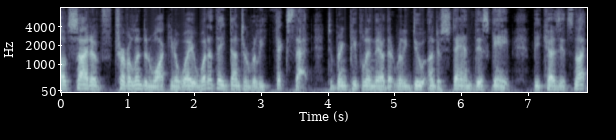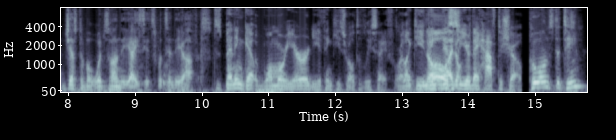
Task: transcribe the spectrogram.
outside of Trevor Linden walking away, what have they done to really fix that? To bring people in there that really do understand this game? Because it's not just about what's on the ice, it's what's in the office. Does Benning get one more year, or do you think he's relatively safe? Or like, do you No, think this is a year they have to show? Who owns the team?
